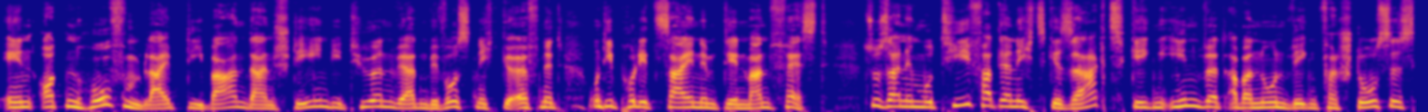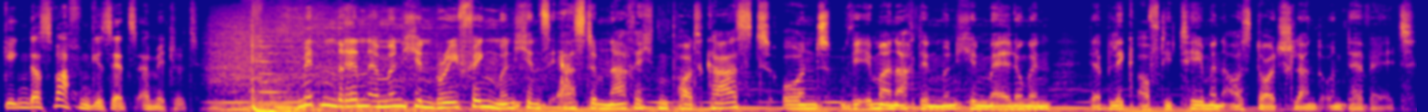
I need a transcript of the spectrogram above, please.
In Ottenhofen bleibt die Bahn dann stehen, die Türen werden bewusst nicht geöffnet und die Polizei nimmt den Mann fest. Zu seinem Motiv hat er nichts gesagt, gegen ihn wird aber nun wegen Verstoßes gegen das Waffengesetz ermittelt. Mittendrin im München Briefing, Münchens erstem Nachrichtenpodcast und wie immer nach den München Meldungen der Blick auf die Themen aus Deutschland und der Welt.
